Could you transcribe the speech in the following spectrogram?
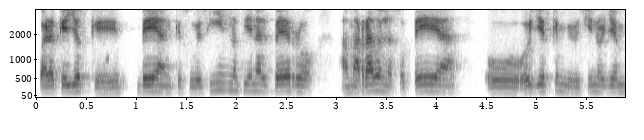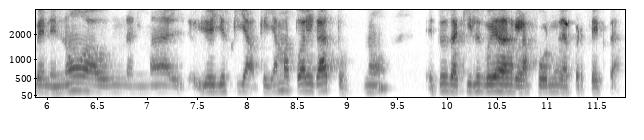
para aquellos que vean que su vecino tiene al perro amarrado en la azotea o oye, es que mi vecino ya envenenó a un animal, oye, es que ya, que ya mató al gato, ¿no? Entonces aquí les voy a dar la fórmula perfecta.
